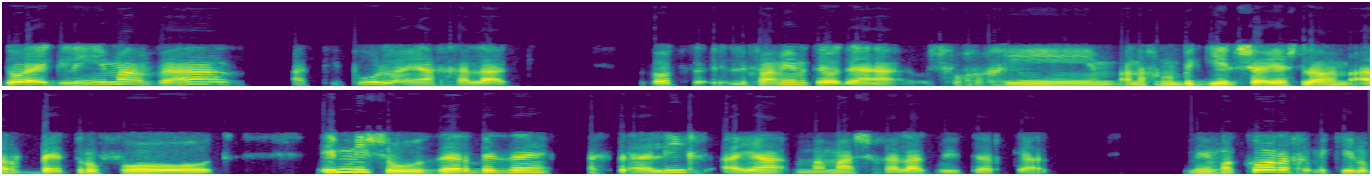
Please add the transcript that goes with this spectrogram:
דואג לאימא, ואז הטיפול היה חלק. לא, לפעמים, אתה יודע, שוכחים, אנחנו בגיל שיש להם הרבה תרופות. אם מישהו עוזר בזה, התהליך היה ממש חלק ויותר קל. ממקור, כאילו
